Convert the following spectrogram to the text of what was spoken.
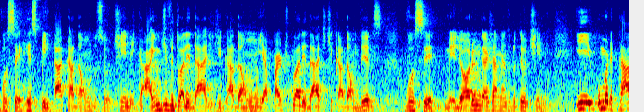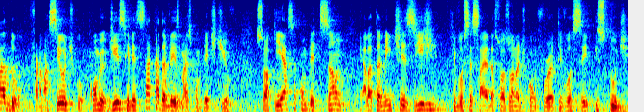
você respeitar cada um do seu time, a individualidade de cada um e a particularidade de cada um deles, você melhora o engajamento do teu time. E o mercado farmacêutico, como eu disse, ele está cada vez mais competitivo. Só que essa competição, ela também te exige que você saia da sua zona de conforto e você estude.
